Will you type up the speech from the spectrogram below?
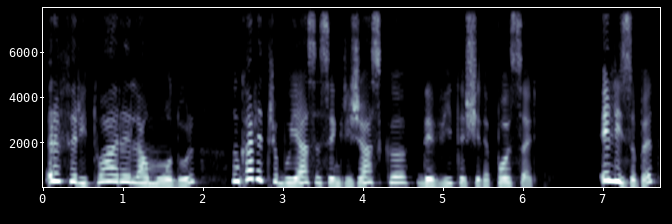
referitoare la modul în care trebuia să se îngrijească de vite și de păsări. Elizabeth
